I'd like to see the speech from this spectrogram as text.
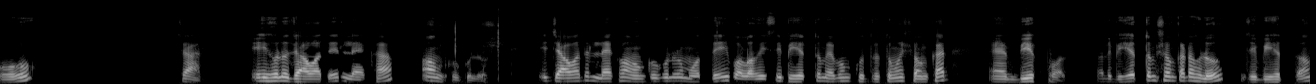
ও চার। এই হলো জাওয়াদের লেখা অঙ্কগুলো। এই জাওয়াদের লেখা অঙ্কগুলোর মধ্যেই বলা হয়েছে বৃহত্তম এবং ক্ষুদ্রতম সংখ্যার বিয়োগফল। তাহলে বৃহত্তম সংখ্যাটা হলো যে বৃহত্তম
